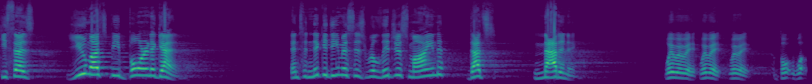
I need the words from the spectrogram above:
He says, You must be born again. And to Nicodemus's religious mind, that's maddening. Wait, wait, wait, wait, wait, wait, wait. But what,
